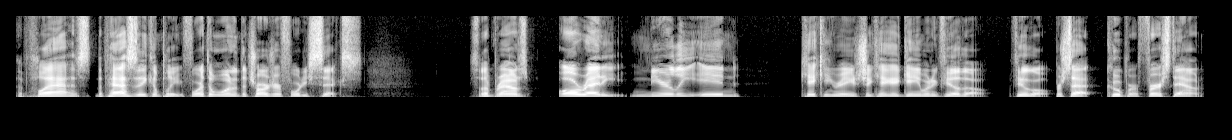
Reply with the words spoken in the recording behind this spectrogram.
The pass, the pass is incomplete. Fourth and one at the Charger 46. So the Browns already nearly in kicking range to kick a game-winning field though. Field goal. Brissett, Cooper, first down.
